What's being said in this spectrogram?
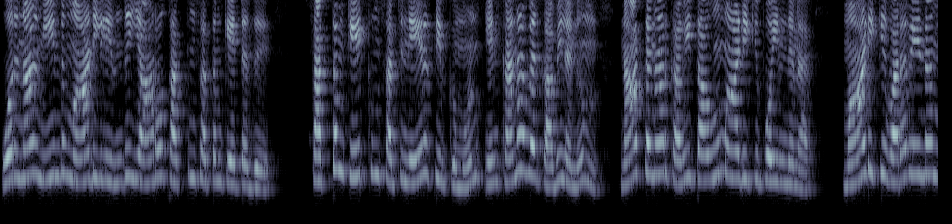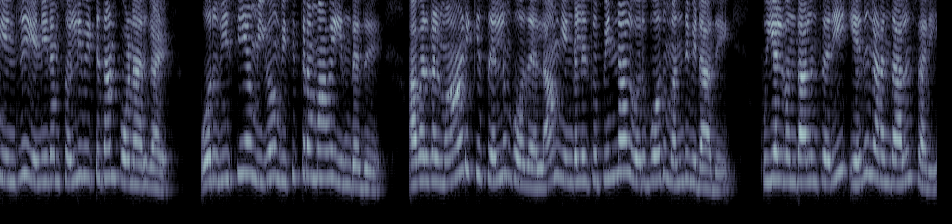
ஒரு நாள் மீண்டும் மாடியிலிருந்து யாரோ கத்தும் சத்தம் கேட்டது. சத்தம் கேட்கும் சற்று நேரத்திற்கு முன் என் கணவர் கபிலனும் நாத்தனார் கவிதாவும் மாடிக்கு போயிருந்தனர். மாடிக்கு வர வேண்டாம் என்று என்னிடம் சொல்லிவிட்டு தான் போனார்கள். ஒரு விஷயம் மிகவும் விசித்திரமாக இருந்தது. அவர்கள் மாடிக்கு செல்லும் போதெல்லாம் எங்களுக்கு பின்னால் ஒருபோதும் வந்து விடாதே. புயல் வந்தாலும் சரி எது நடந்தாலும் சரி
